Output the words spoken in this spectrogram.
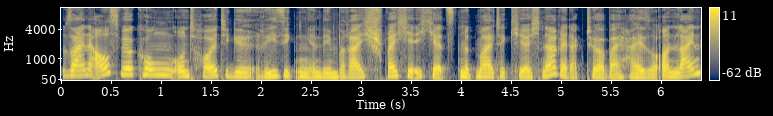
seine Auswirkungen und heutige Risiken in dem Bereich spreche ich jetzt mit Malte Kirchner, Redakteur bei Heise Online.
